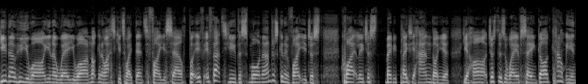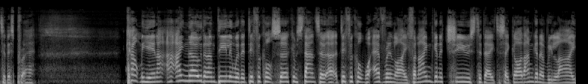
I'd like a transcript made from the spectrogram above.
You know who you are, you know where you are. I'm not going to ask you to identify yourself, but if, if that's you this morning, I'm just going to invite you just quietly, just maybe place your hand on your, your heart, just as a way of saying, God, count me into this prayer count me in. I, I, know that I'm dealing with a difficult circumstance, a, a difficult whatever in life, and I'm going to choose today to say, God, I'm going to rely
